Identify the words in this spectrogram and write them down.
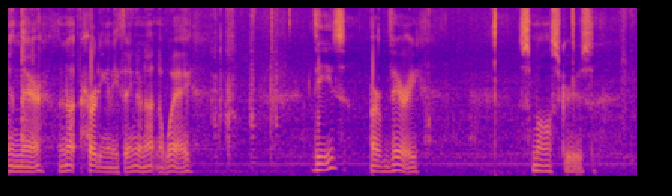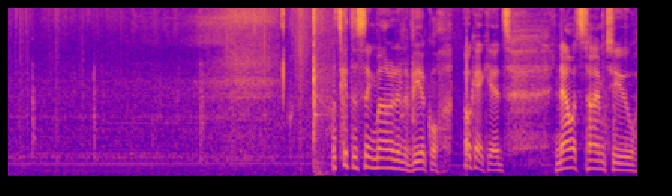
in there. They're not hurting anything. They're not in the way. These are very small screws. Let's get this thing mounted in the vehicle. Okay kids, now it's time to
